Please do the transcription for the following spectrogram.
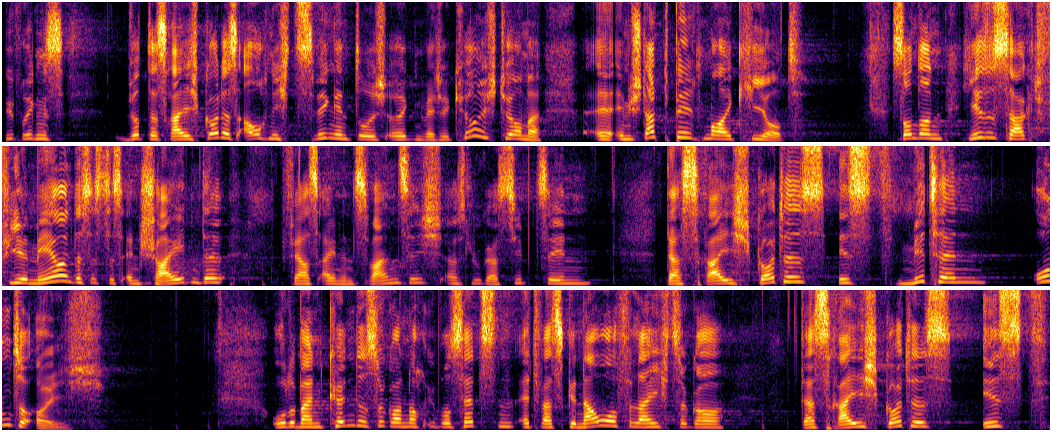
Übrigens wird das Reich Gottes auch nicht zwingend durch irgendwelche Kirchtürme äh, im Stadtbild markiert sondern Jesus sagt viel mehr, und das ist das Entscheidende, Vers 21 aus Lukas 17, das Reich Gottes ist mitten unter euch. Oder man könnte sogar noch übersetzen, etwas genauer vielleicht sogar, das Reich Gottes ist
